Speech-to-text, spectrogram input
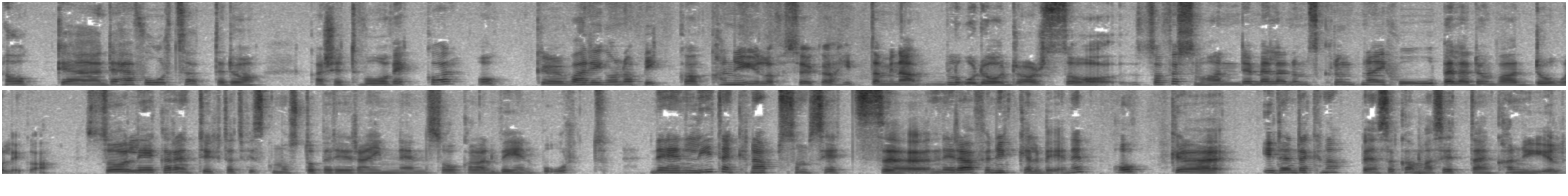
Och eh, det här fortsatte då kanske två veckor och eh, varje gång jag pickade kanyl och försökte hitta mina blodådror så, så försvann de eller de skrumpnade ihop eller de var dåliga. Så läkaren tyckte att vi måste operera in en så kallad venport. Det är en liten knapp som sätts eh, nedanför nyckelbenet och eh, i den där knappen så kan man sätta en kanyl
